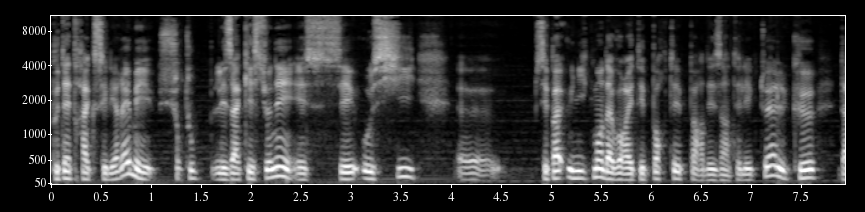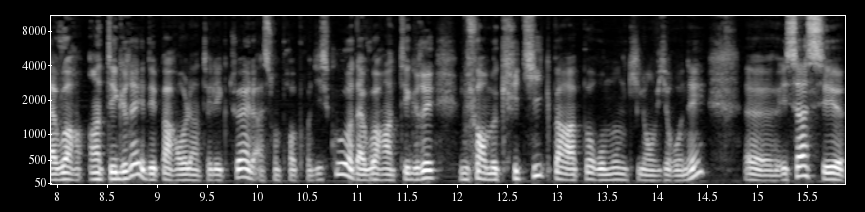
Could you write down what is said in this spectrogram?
peut-être accélérées, mais surtout les a questionnées. Et c'est aussi c'est pas uniquement d'avoir été porté par des intellectuels que d'avoir intégré des paroles intellectuelles à son propre discours, d'avoir intégré une forme critique par rapport au monde qui l'environnait. et ça, c'est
